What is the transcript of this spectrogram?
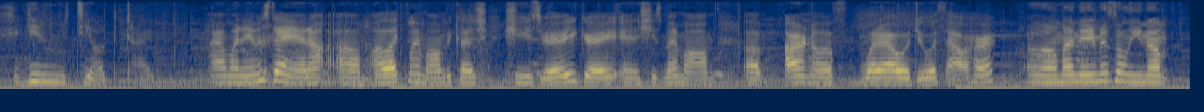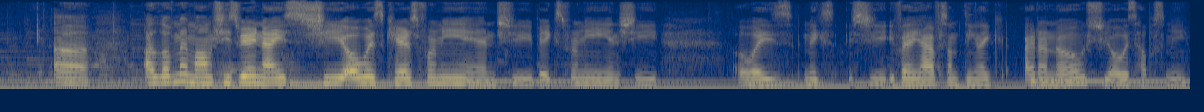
she gives me tea all the time. Hi, my name is Diana. Um, I like my mom because she's very great and she's my mom. Um, I don't know if what I would do without her. Hello, my name is Alina. Uh, I love my mom. She's very nice. She always cares for me and she bakes for me and she always makes she if I have something like I don't know, she always helps me.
